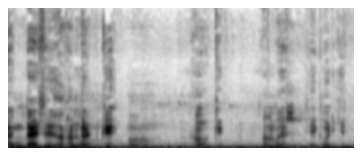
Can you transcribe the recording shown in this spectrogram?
കൺഗ്രാറ്റ്സ് എഴുതാം ഹൺഡ്രഡ് കെ ഓക്കെ. അപ്പൊ നമുക്ക് കേക്ക് മേടിക്കാം.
